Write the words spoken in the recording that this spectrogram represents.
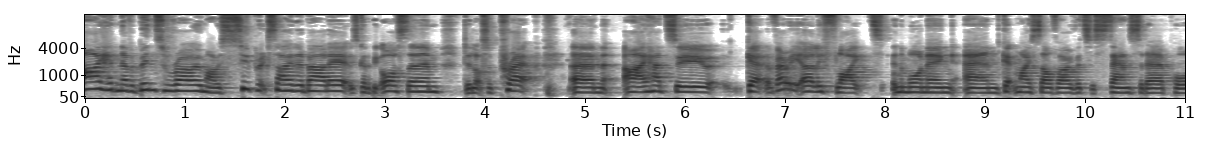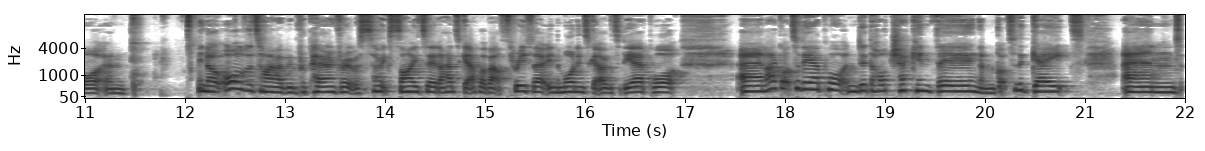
I had never been to Rome. I was super excited about it. It was going to be awesome. Did lots of prep. Um, I had to get a very early flight in the morning and get myself over to Stansted Airport and you know, all of the time I've been preparing for it. I was so excited. I had to get up about 3:30 in the morning to get over to the airport. And I got to the airport and did the whole check-in thing and got to the gate and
